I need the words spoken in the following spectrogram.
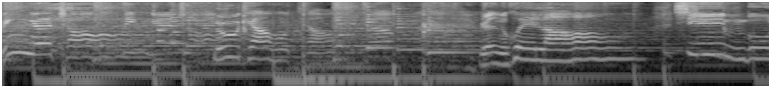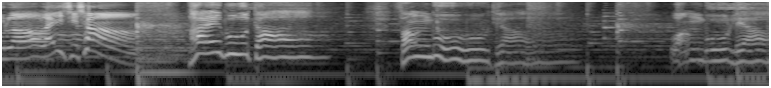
明月照，路迢迢，人会老。心不老，来一起唱。爱不到，放不掉，忘不了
